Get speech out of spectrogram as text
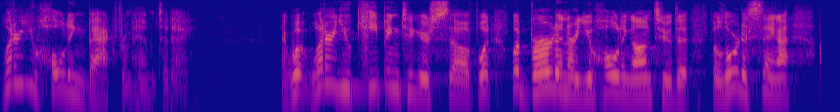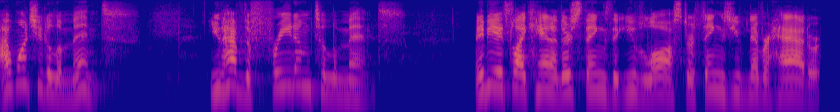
what are you holding back from him today? Like what, what are you keeping to yourself? What, what burden are you holding on to that the Lord is saying, I, I want you to lament? You have the freedom to lament. Maybe it's like Hannah, there's things that you've lost or things you've never had or,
